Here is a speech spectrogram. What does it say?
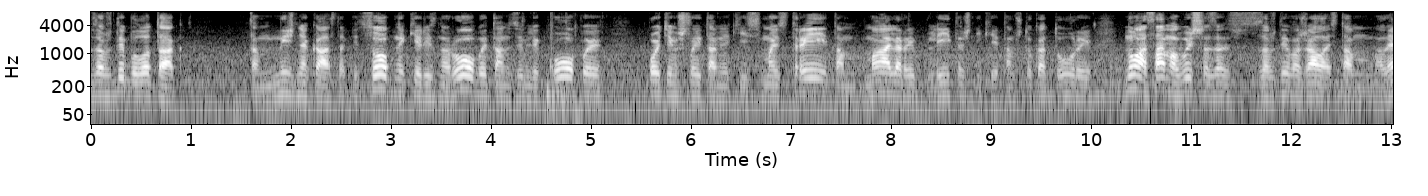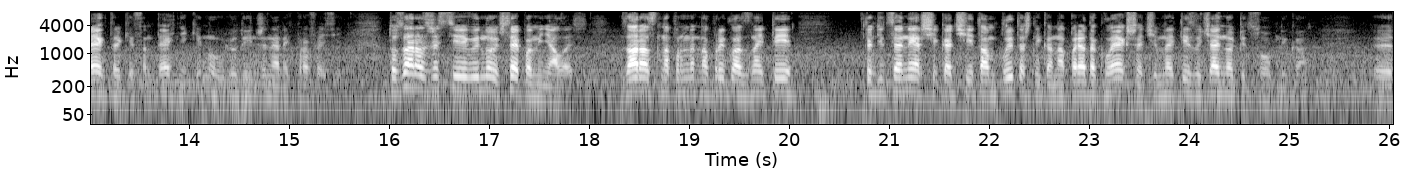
Завжди було так. Там нижня каста, підсобники, різнороби, там землекопи. Потім йшли там якісь майстри, там маляри, пліточники, там штукатури. Ну а саме вище за- завжди вважалось там електрики, сантехніки, ну люди інженерних професій. То зараз вже з цією війною все помінялось. Зараз, наприклад, знайти кондиціонерщика чи там плиточника на порядок легше, чим знайти звичайного підсобника. Е,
